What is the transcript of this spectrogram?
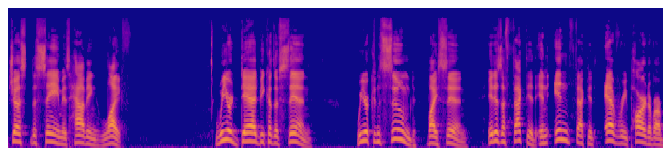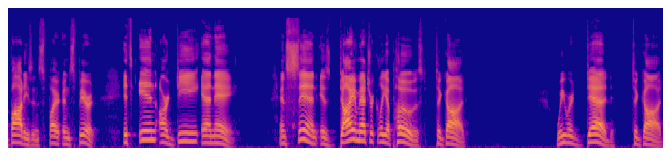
just the same as having life. We are dead because of sin. We are consumed by sin. It has affected and infected every part of our bodies and, spirit. It's in our DNA. And sin is diametrically opposed to God. We were dead to God.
